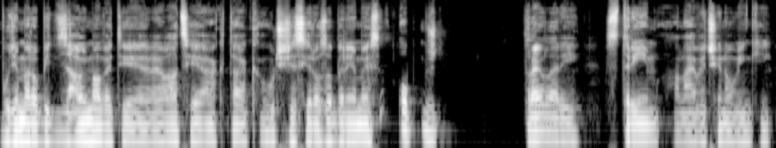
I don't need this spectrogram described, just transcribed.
budeme robiť zaujímavé tie relácie, ak tak určite si rozoberieme trailery, stream a najväčšie novinky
